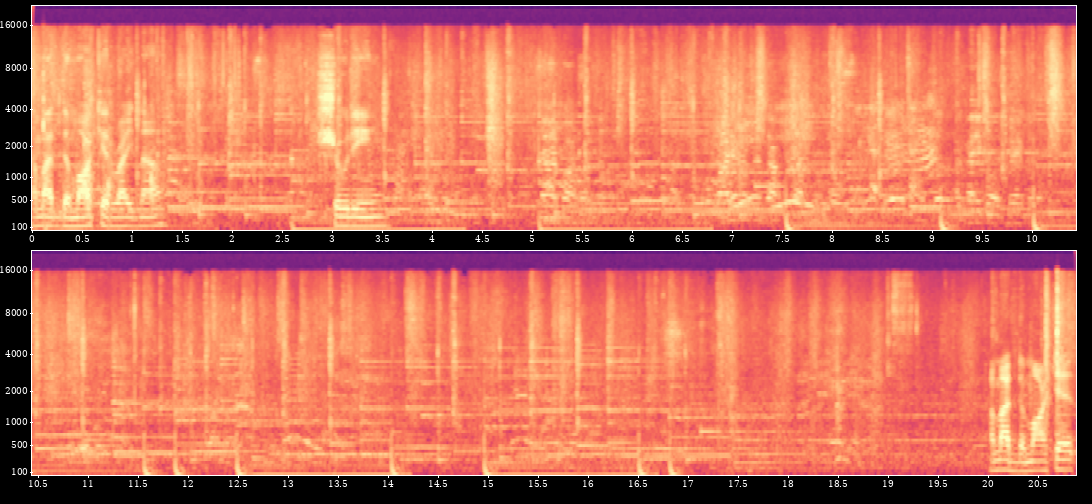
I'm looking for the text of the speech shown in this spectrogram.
I'm at the market right now, shooting. I'm at the market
